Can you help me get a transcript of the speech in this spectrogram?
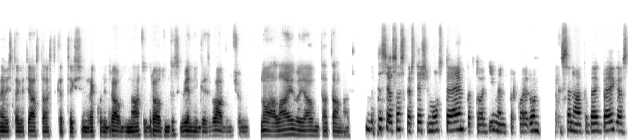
Nevis tagad jāstāsta, ka, teiksim, rekuri draugi nāca uz draugu, un tas ir vienīgais glābiņš, un no laiva jau un tā tālāk. Bet tas jau saskars tieši ar mūsu tēmu par to ģimeni, par ko ir runa kas sanāk, ka beig beigās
